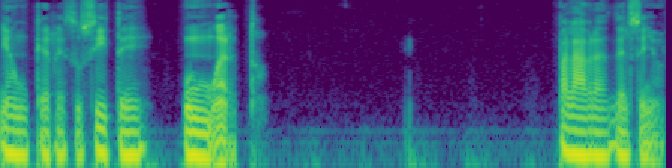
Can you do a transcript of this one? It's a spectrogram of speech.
ni aunque resucite un muerto. Palabra del Señor.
